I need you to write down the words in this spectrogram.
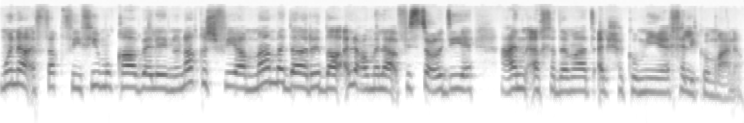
منى الثقفي في مقابلة نناقش فيها ما مدى رضا العملاء في السعودية عن الخدمات الحكومية. خليكم معنا.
